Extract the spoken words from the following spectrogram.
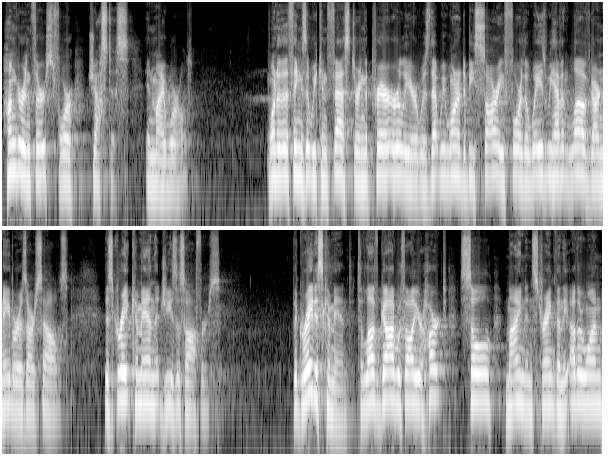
Hunger and thirst for justice in my world. One of the things that we confessed during the prayer earlier was that we wanted to be sorry for the ways we haven't loved our neighbor as ourselves. This great command that Jesus offers the greatest command to love God with all your heart, soul, mind, and strength, and the other one,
